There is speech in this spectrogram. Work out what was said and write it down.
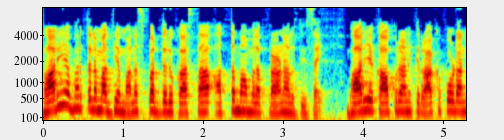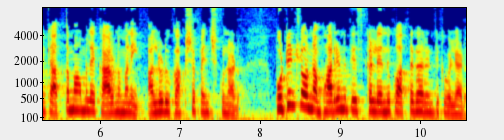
భార్యాభర్తల మధ్య మనస్పర్ధలు కాస్త అత్తమామల ప్రాణాలు తీశాయి. భార్య కాపురానికి రాకపోవడానికి అత్తమామలే కారణమని అల్లుడు కక్ష పెంచుకున్నాడు. పుట్టింట్లో ఉన్న భార్యను తీసుకెళ్ళేందుకు అత్తగారింటికి వెళ్ళాడు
